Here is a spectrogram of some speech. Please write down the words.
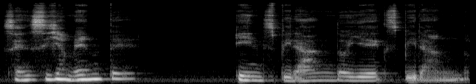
Sencillamente inspirando y expirando.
